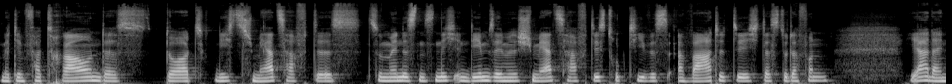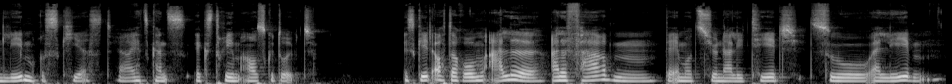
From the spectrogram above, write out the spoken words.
mit dem Vertrauen, dass dort nichts Schmerzhaftes, zumindest nicht in dem Sinne schmerzhaft Destruktives erwartet dich, dass du davon ja dein Leben riskierst. Ja, jetzt ganz extrem ausgedrückt. Es geht auch darum, alle, alle Farben der Emotionalität zu erleben.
